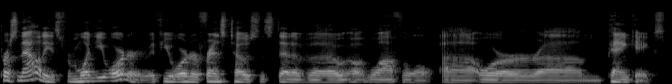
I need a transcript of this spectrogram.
personalities from what you order. If you order French toast instead of a, a waffle uh, or um, pancakes,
